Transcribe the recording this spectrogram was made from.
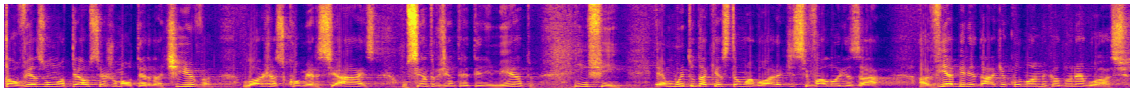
Talvez um hotel seja uma alternativa, lojas comerciais, um centro de entretenimento, enfim, é muito da questão agora de se valorizar a viabilidade econômica do negócio.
